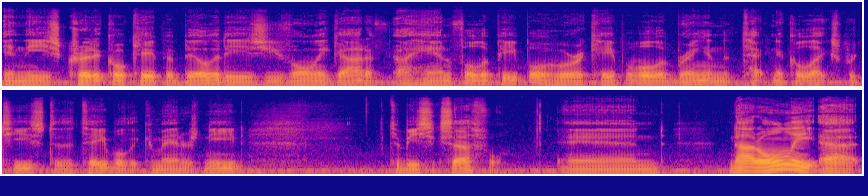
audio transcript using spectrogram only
in these critical capabilities, you've only got a, a handful of people who are capable of bringing the technical expertise to the table that commanders need to be successful. And not only at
